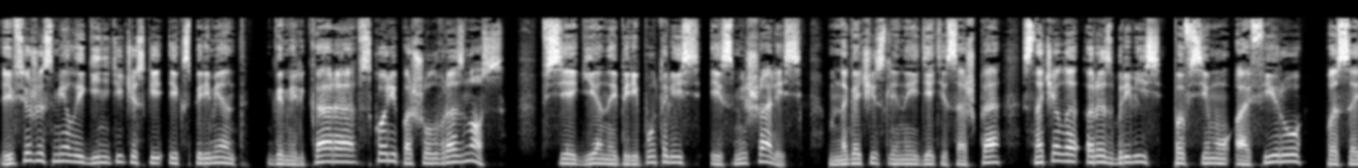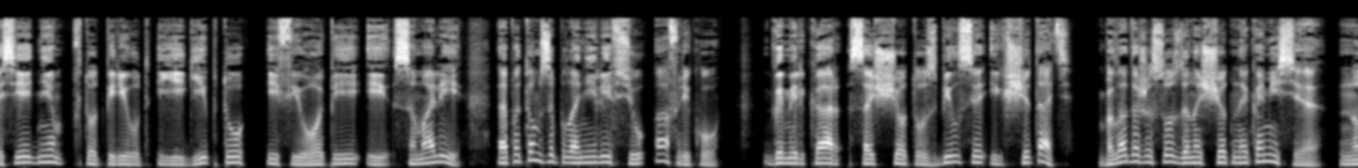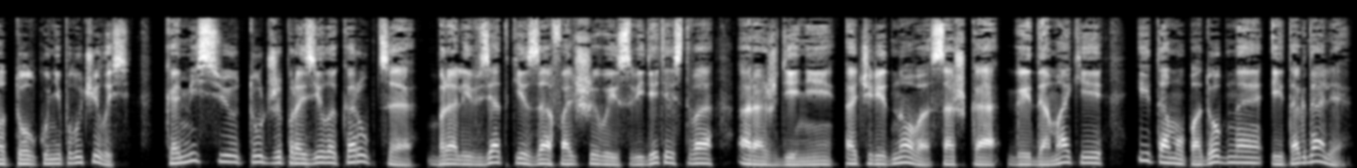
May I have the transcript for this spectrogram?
И все же смелый генетический эксперимент Гамилькара вскоре пошел в разнос. Все гены перепутались и смешались. Многочисленные дети Сашка сначала разбрелись по всему Афиру, по соседним в тот период Египту, Эфиопии и Сомали, а потом запланили всю Африку. Гамилькар со счету сбился их считать. Была даже создана счетная комиссия, но толку не получилось. Комиссию тут же поразила коррупция, брали взятки за фальшивые свидетельства о рождении очередного Сашка Гайдамаки и тому подобное и так далее.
